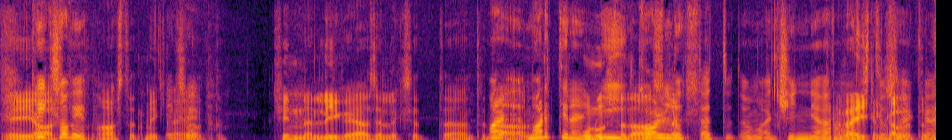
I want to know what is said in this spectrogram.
ei kõik aasta, sobib. aastat me ikka Kõik ei oota. Džinn on liiga hea selleks, et äh, teda Mar-, Martin on nii kallutatud oma džinni armastusega.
